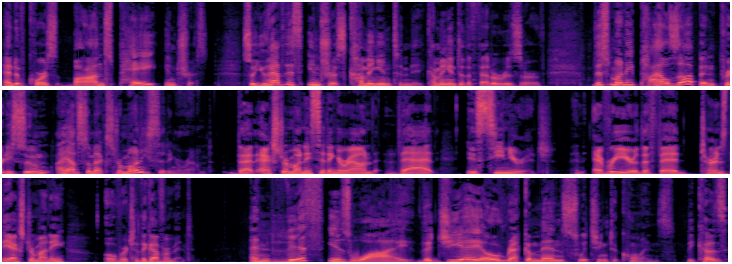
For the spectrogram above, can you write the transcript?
And of course, bonds pay interest. So you have this interest coming into me, coming into the Federal Reserve. This money piles up, and pretty soon I have some extra money sitting around. That extra money sitting around, that is seigniorage. And every year the Fed turns the extra money over to the government. And this is why the GAO recommends switching to coins. Because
